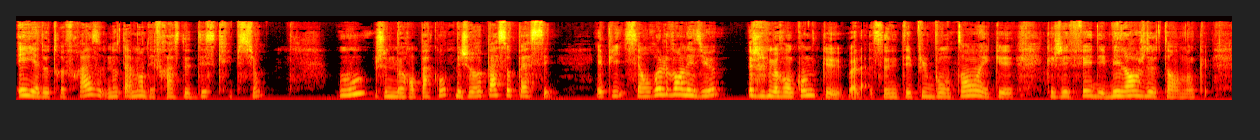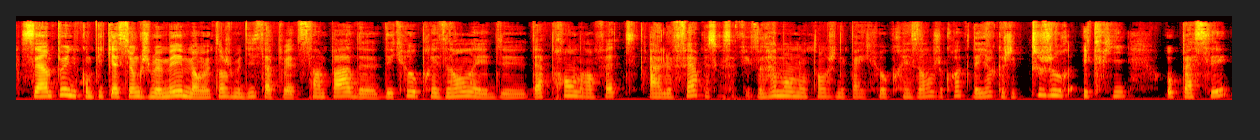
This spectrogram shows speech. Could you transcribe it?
Et il y a d'autres phrases, notamment des phrases de description, où je ne me rends pas compte, mais je repasse au passé. Et puis c'est en relevant les yeux je me rends compte que voilà, ce n'était plus le bon temps et que, j'ai fait des mélanges de temps. Donc c'est un peu une complication que je me mets, mais en même temps je me dis ça peut être sympa d'écrire au présent et d'apprendre en fait à le faire parce que ça fait vraiment longtemps que je n'ai pas écrit au présent. Je crois que d'ailleurs que j'ai toujours écrit au passé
